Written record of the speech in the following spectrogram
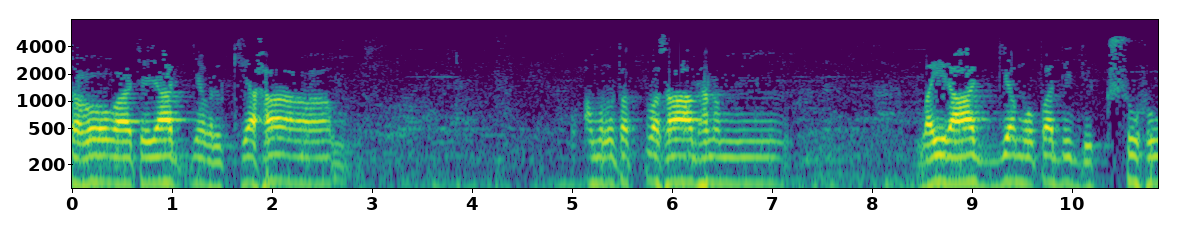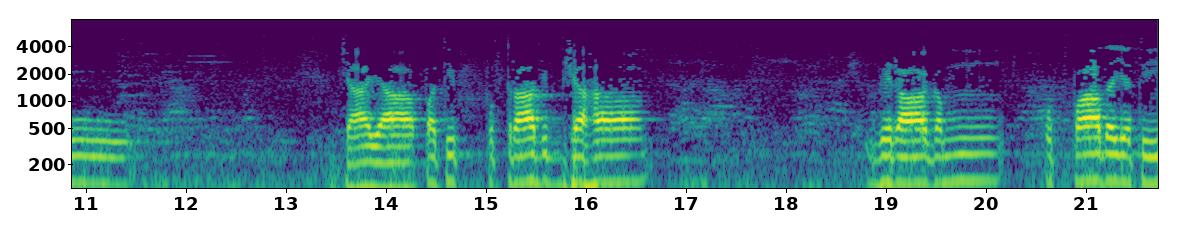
సహోవాచయాజ్ఞవల్క్య. అమృతత్వ సాధనం వైరాగ్యముపది దిక్షు జాయాపతి పుత్రాదిభ్య విరాగం ఉత్పాదయతి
